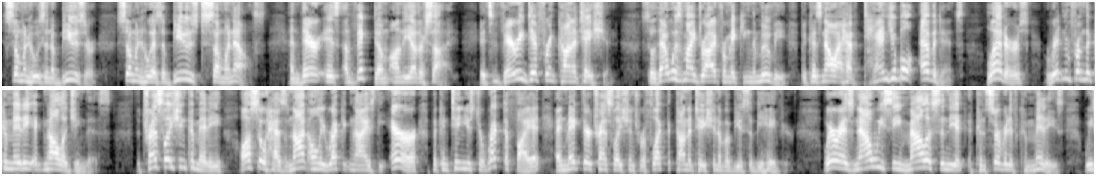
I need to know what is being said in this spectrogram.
someone who is an abuser, someone who has abused someone else. And there is a victim on the other side. It's very different connotation. So that was my drive for making the movie because now I have tangible evidence, letters written from the committee acknowledging this. The translation committee also has not only recognized the error, but continues to rectify it and make their translations reflect the connotation of abusive behavior. Whereas now we see malice in the conservative committees, we,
